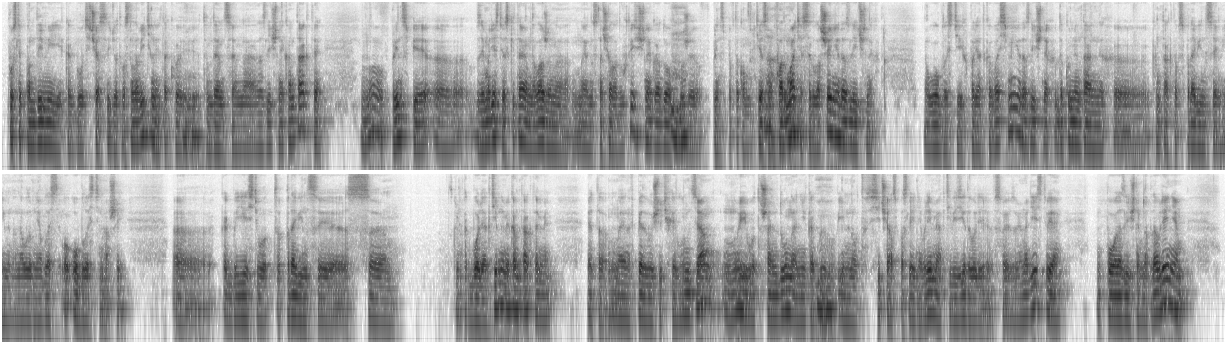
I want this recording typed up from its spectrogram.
после пандемии как бы вот сейчас идет восстановительная такая тенденция на различные контакты. Но, в принципе, э, взаимодействие с Китаем налажено, наверное, с начала 2000-х годов, угу. уже, в принципе, в таком тесном да. формате, соглашений различных. В области их порядка восьми различных документальных э, контактов с провинциями именно на уровне области, области нашей. Э, как бы есть вот провинции с, скажем так, более активными контактами. Это, наверное, в первую очередь Хэйлунцзян, ну и вот Шаньдун, они как бы именно вот сейчас, в последнее время, активизировали свое взаимодействие по различным направлениям.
